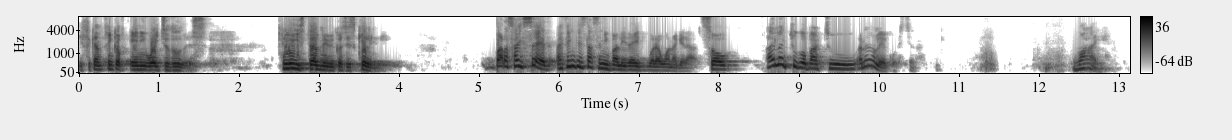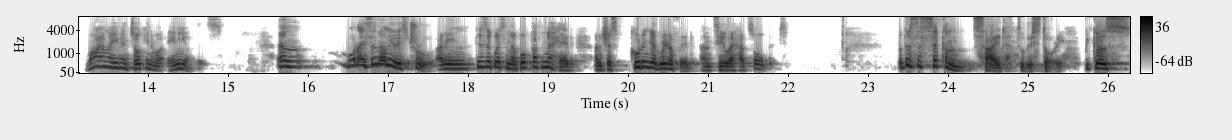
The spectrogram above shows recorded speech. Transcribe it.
if you can think of any way to do this, please tell me because it's killing me. But as I said, I think this doesn't invalidate what I want to get at. So I'd like to go back to an earlier question. Why? Why am I even talking about any of this? And what I said earlier is true. I mean, this is a question that popped up in my head and just couldn't get rid of it until I had solved it. But there's a second side to this story because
